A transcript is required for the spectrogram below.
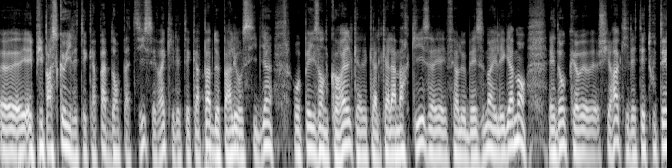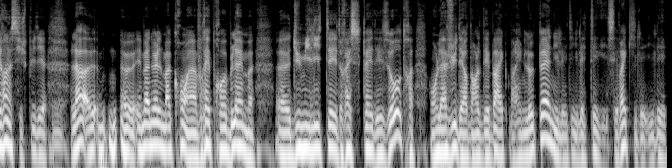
Euh, et puis parce qu'il était capable d'empathie, c'est vrai qu'il était capable de parler aussi bien aux paysans de Corel qu'à qu la marquise et faire le baisement élégamment. Et donc euh, Chirac, il était tout terrain, si je puis dire. Là, euh, euh Emmanuel Macron a un vrai problème d'humilité, de respect des autres. On l'a vu d'ailleurs dans le débat avec Marine Le Pen. Il, est, il était, c'est vrai qu'il est, il est,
